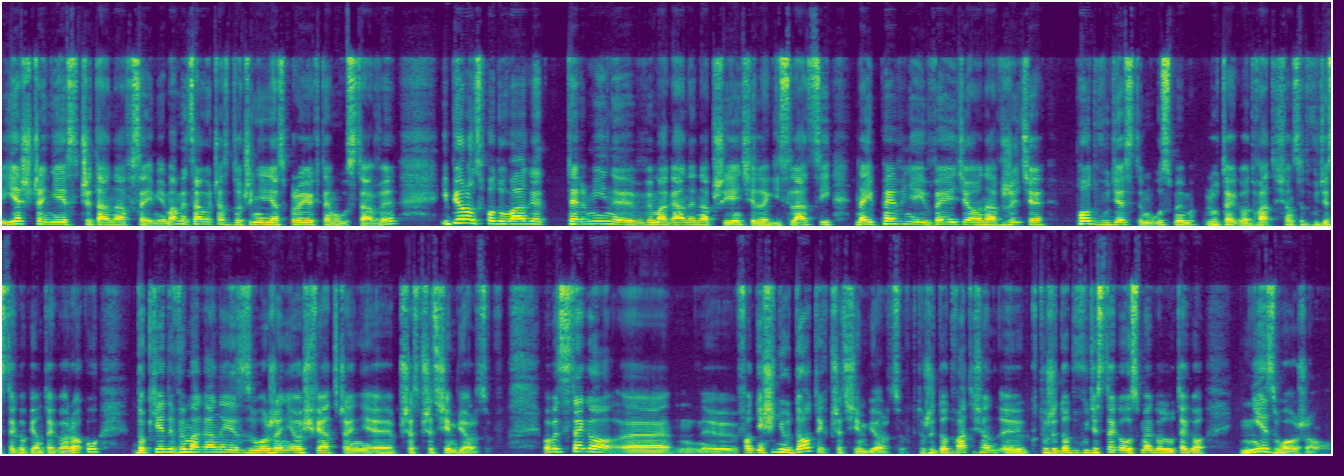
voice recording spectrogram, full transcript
jeszcze nie jest czytana w Sejmie. Mamy cały czas do czynienia z projektem ustawy i biorąc pod uwagę terminy wymagane na przyjęcie legislacji, najpewniej wejdzie ona w życie po 28 lutego 2025 roku, do kiedy wymagane jest złożenie oświadczeń e, przez przedsiębiorców. Wobec tego e, e, w odniesieniu do tych przedsiębiorców, którzy do, 2000, e, którzy do 28 lutego nie złożą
